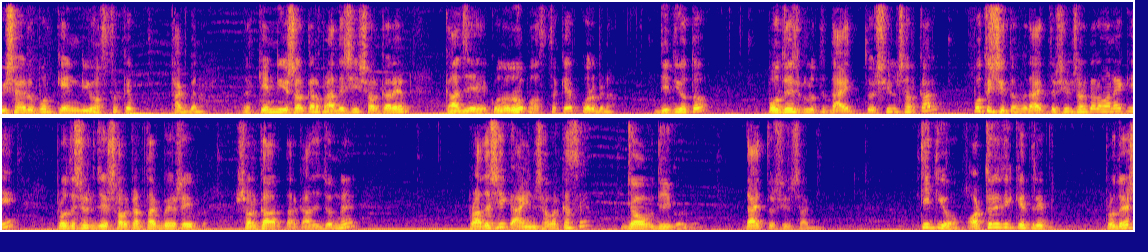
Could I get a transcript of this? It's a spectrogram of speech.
বিষয়ের উপর কেন্দ্রীয় হস্তক্ষেপ থাকবে না। কেন্দ্রীয় সরকার প্রাদেশিক সরকারের কাজে কোনোরূপ হস্তক্ষেপ করবে না। দ্বিতীয়ত, প্রদেশগুলোতে দায়িত্বশীল সরকার প্রতিষ্ঠিত হবে। দায়িত্বশীল সরকার মানে কি? প্রদেশের যে সরকার থাকবে, সেই সরকার তার কাজের জন্য প্রাদেশিক আইনসভার কাছে জবাবদিহি করবে। দায়িত্বশীল থাকবে তৃতীয়, অর্থনৈতিক ক্ষেত্রে প্রদেশ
